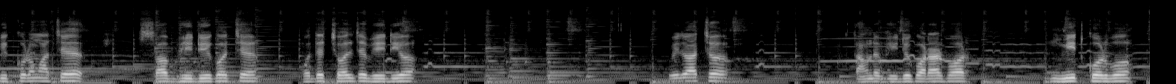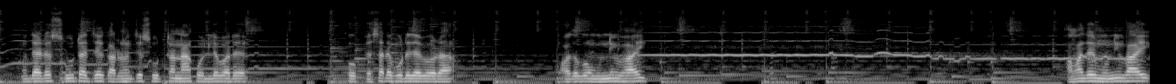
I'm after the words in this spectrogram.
বিক্রম আছে সব ভিডিও করছে, ওদের চলছে ভিডিও। বুঝতে পারছ? আমরা ভিডিও করার পর মিট করব। ওদের একটা শ্যুট আছে, কারণ হচ্ছে শ্যুটটা না করলে পরে খুব প্রেশারে পড়ে যাবে ওরা। অতক্ষণ মুন্নি ভাই। আমাদের মুনি ভাই।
